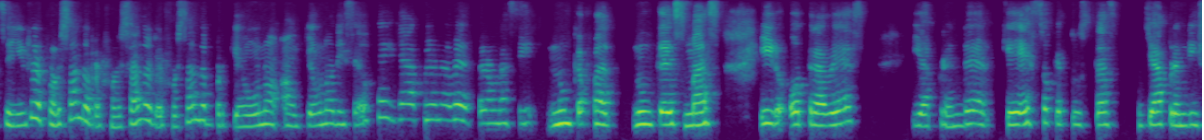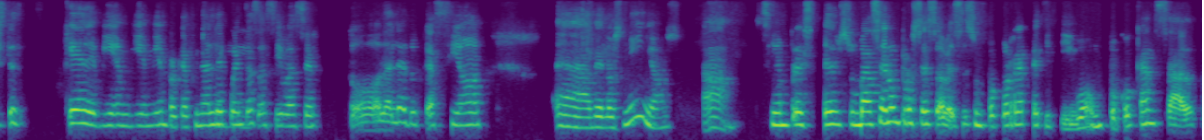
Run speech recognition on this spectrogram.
seguir reforzando, reforzando, reforzando, porque uno, aunque uno dice, ok, ya fui una vez, pero aún así nunca, nunca es más ir otra vez y aprender que eso que tú estás, ya aprendiste, quede bien, bien, bien, porque al final de cuentas así va a ser toda la educación uh, de los niños. Uh, siempre es, es, va a ser un proceso a veces un poco repetitivo, un poco cansado,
